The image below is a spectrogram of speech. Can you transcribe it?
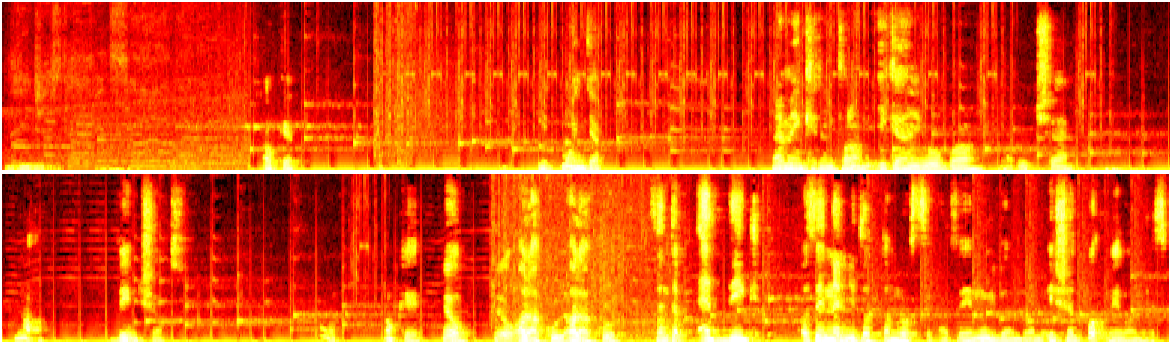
Hmm. Oké. Okay. Mit mondjak? Reménykedünk valami igen jóba, már úgyse. Na, wingshot. Oké, okay. jó, jó, alakul, alakul. Szerintem eddig azért nem nyitottam rosszat, azért én úgy gondolom. És ez baromi van ez.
